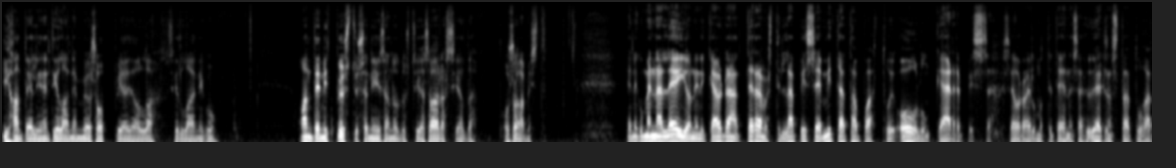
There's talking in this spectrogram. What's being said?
ihanteellinen tilanne myös oppia, jolla sillä niin kuin antennit pystyssä niin sanotusti ja saada sieltä osaamista. Ennen kuin mennään Leijoniin, niin käydään terävästi läpi se, mitä tapahtui Oulun kärpissä. Seura ilmoitti tehneensä 900 000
